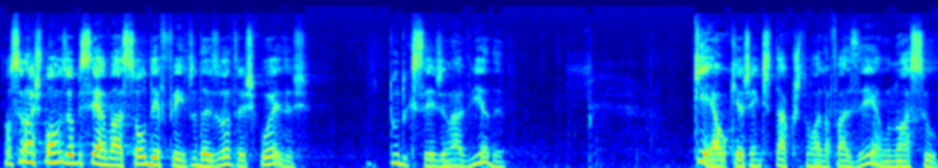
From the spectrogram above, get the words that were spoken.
Então, se nós formos observar só o defeito das outras coisas, tudo que seja na vida, que é o que a gente está acostumado a fazer, o nosso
